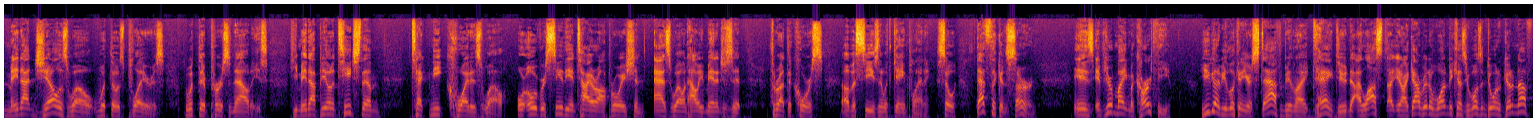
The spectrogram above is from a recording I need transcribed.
may not gel as well with those players, with their personalities. He may not be able to teach them technique quite as well or oversee the entire operation as well and how he manages it throughout the course of a season with game planning. So that's the concern is if you're Mike McCarthy, you got to be looking at your staff and being like, "Dang, dude, I lost. You know, I got rid of one because he wasn't doing good enough.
